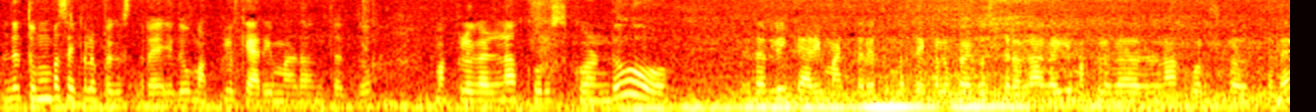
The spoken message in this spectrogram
ಅಂದರೆ ತುಂಬ ಸೈಕಲ್ ಉಪಯೋಗಿಸ್ತಾರೆ. ಇದು ಮಕ್ಕಳು ಕ್ಯಾರಿ ಮಾಡೋ ಅಂಥದ್ದು ಮಕ್ಕಳುಗಳನ್ನ ಕೂರಿಸ್ಕೊಂಡು ಇದರಲ್ಲಿ ಕ್ಯಾರಿ ಮಾಡ್ತಾರೆ. ತುಂಬ ಸೈಕಲ್ ಉಪಯೋಗಿಸ್ತಾರಲ್ಲ, ಹಾಗಾಗಿ ಮಕ್ಕಳುಗಳನ್ನ ಕೂರಿಸ್ಕೊಳ್ತಾರೆ.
